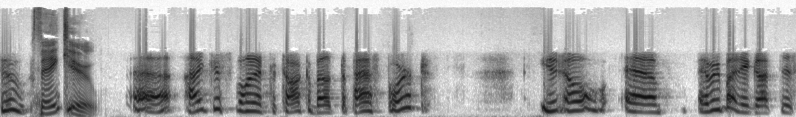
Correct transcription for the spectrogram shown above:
too. Thank you. Uh, I just wanted to talk about the passport. You know, uh, everybody got this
